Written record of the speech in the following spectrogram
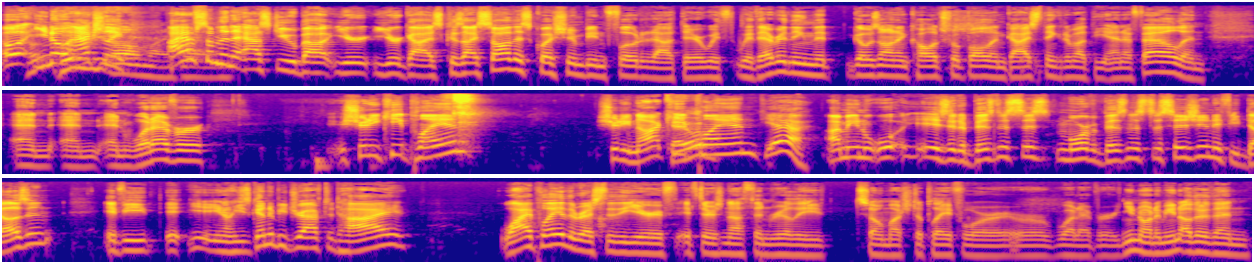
Oh, you know, actually, oh I have something to ask you about your your guys because I saw this question being floated out there with with everything that goes on in college football and guys thinking about the NFL and and and and whatever. Should he keep playing? Should he not keep Caleb? playing? Yeah. I mean, is it a business more of a business decision if he doesn't? If he you know, he's going to be drafted high. Why play the rest of the year if if there's nothing really so much to play for or whatever? You know what I mean? Other than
